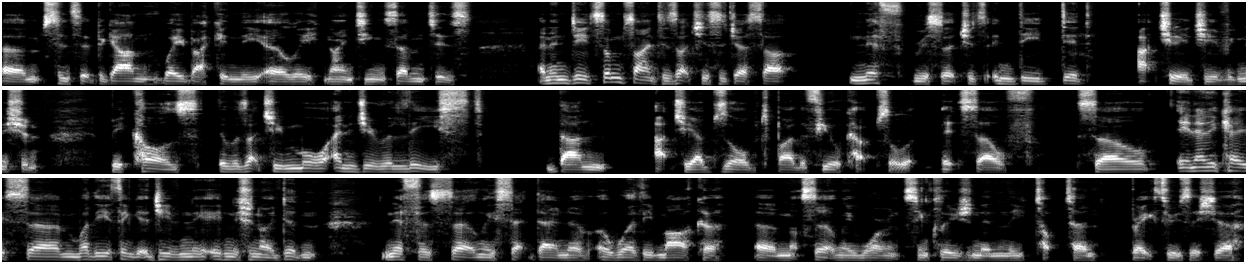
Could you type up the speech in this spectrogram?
um, since it began way back in the early 1970s. And indeed, some scientists actually suggest that NIF researchers indeed did actually achieve ignition because there was actually more energy released than actually absorbed by the fuel capsule itself. So, in any case, um, whether you think it achieved ignition or it didn't, NIF has certainly set down a, a worthy marker um, that certainly warrants inclusion in the top 10 breakthroughs this year.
